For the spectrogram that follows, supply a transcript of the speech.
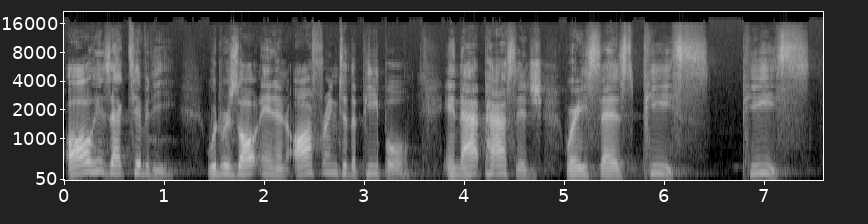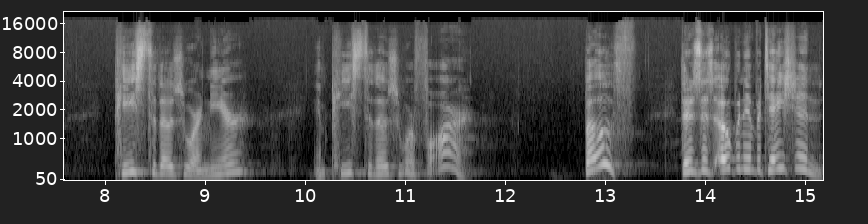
All his activity would result in an offering to the people in that passage where he says, Peace, peace, peace to those who are near and peace to those who are far. Both. There's this open invitation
